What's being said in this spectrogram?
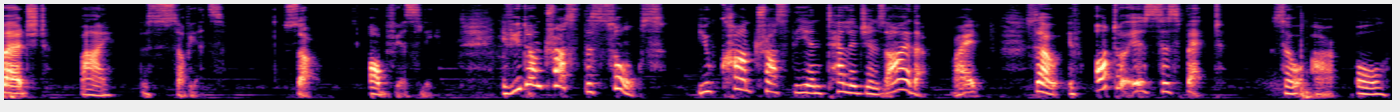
purged by the Soviets. So, obviously, if you don't trust the source, you can't trust the intelligence either, right? So, if Otto is suspect, so are all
